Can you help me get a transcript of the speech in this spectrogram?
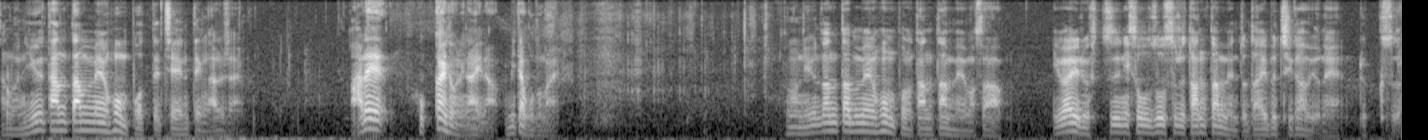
あのニュー担々麺本舗ってチェーン店があるじゃない。あれ北海道にないな。見たことない。このニュー担々麺本舗の担々麺はさいわゆる普通に想像する担々麺とだいぶ違うよね。ルックスが。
